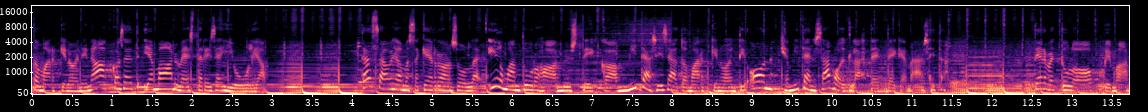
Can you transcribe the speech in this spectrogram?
Sisältömarkkinoinnin aakkoset ja mä oon Westerisen Julia. Tässä ohjelmassa kerron sulle ilman turhaa mystiikkaa, mitä sisältömarkkinointi on ja miten sä voit lähteä tekemään sitä. Tervetuloa oppimaan!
